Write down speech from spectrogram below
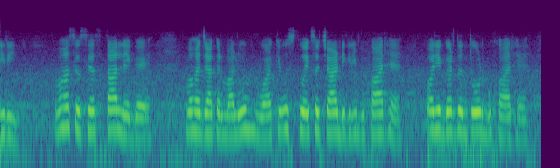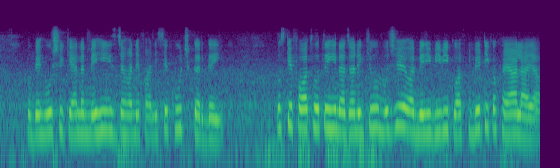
گری۔ وہاں سے اسے اسپتال لے گئے۔ وہاں جا کر معلوم ہوا کہ اس کو ایک سو چار ڈگری بخار ہے اور یہ گردن توڑ بخار ہے۔ وہ بے ہوشی کے عالم میں ہی اس جہان فانی سے کوچ کر گئی۔ اس کے فوت ہوتے ہی نہ جانے کیوں مجھے اور میری بیوی کو اپنی بیٹی کا خیال آیا۔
